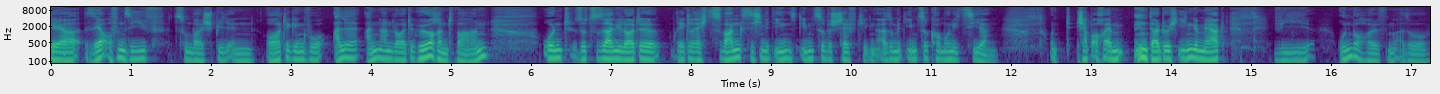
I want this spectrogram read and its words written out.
der sehr offensiv zum Beispiel in Orte ging, wo alle anderen Leute hörend waren und sozusagen die Leute regelrecht zwang, sich mit ihm, ihm zu beschäftigen, also mit ihm zu kommunizieren. Und ich habe auch ähm, dadurch ihn gemerkt, wie unbeholfen, also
